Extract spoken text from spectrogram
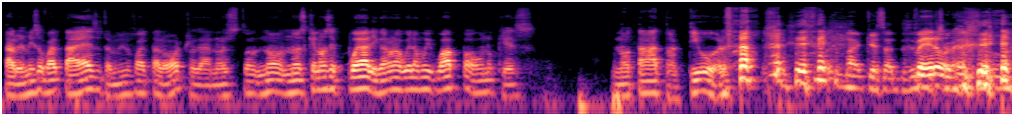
tal vez me hizo falta eso, tal vez me hizo falta lo otro, o sea, no es, no, no es que no se pueda ligar a una abuela muy guapa o uno que es no tan atractivo, ¿verdad? Ma, se Pero- escuchó eso, ma.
